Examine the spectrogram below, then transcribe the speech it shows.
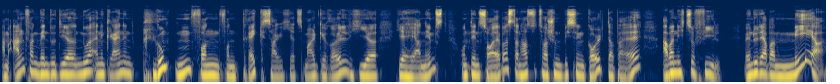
Am Anfang, wenn du dir nur einen kleinen Klumpen von, von Dreck, sage ich jetzt mal, Geröll hier, hierher nimmst und den säuberst, dann hast du zwar schon ein bisschen Gold dabei, aber nicht so viel. Wenn du dir aber mehr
